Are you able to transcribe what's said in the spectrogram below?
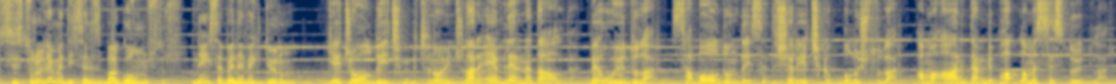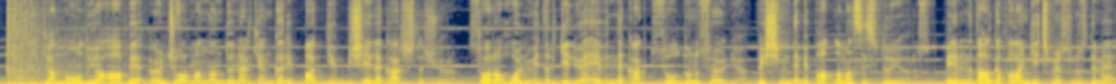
Siz trollemediyseniz bug olmuştur. Neyse ben eve gidiyorum. Gece olduğu için bütün oyuncular evlerine dağıldı ve uyudular. Sabah olduğunda ise dışarıya çıkıp buluştular ama aniden bir patlama sesi duydular. Ya ne oluyor abi? Önce ormandan dönerken garip bug gibi bir şeyle karşılaşıyorum. Sonra Holmwither geliyor evinde kaktüs olduğunu söylüyor. Ve şimdi de bir patlama sesi duyuyoruz. Benimle dalga falan geçmiyorsunuz değil mi?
